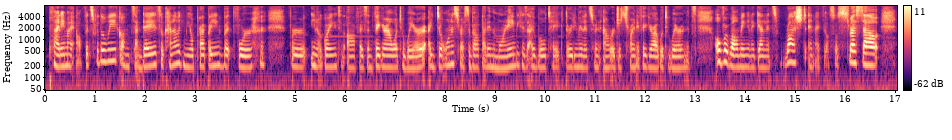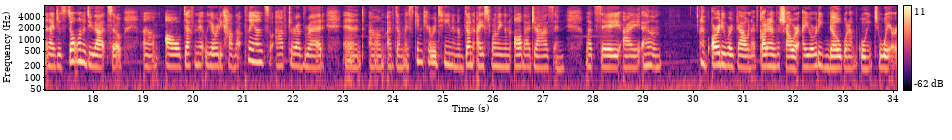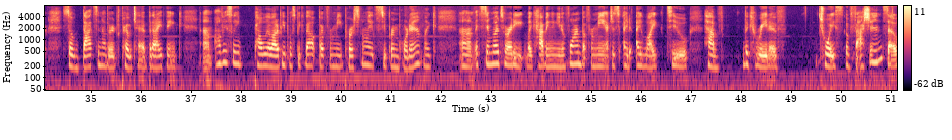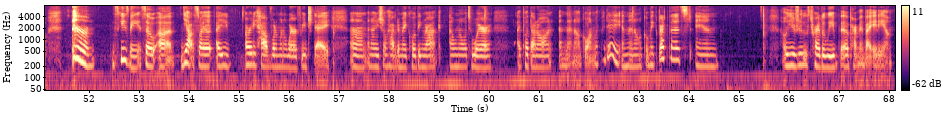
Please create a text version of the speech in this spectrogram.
planning my outfits for the week on Sunday. So kind of like meal prepping, but for for, you know, going into the office and figuring out what to wear. I don't want to stress about that in the morning because I will take 30 minutes to an hour just trying to figure out what to wear and it's overwhelming and again, it's rushed and I feel so stressed out and I just don't want to do that. So, um, I'll definitely already have that plan. So after I've read and um, I've done my skincare routine and I'm done ice rolling and all that jazz and let's say I um I've already worked out and I've gotten in the shower. I already know what I'm going to wear. So that's another pro tip that I think, um, obviously, probably a lot of people speak about, but for me personally, it's super important. Like, um, it's similar to already like having a uniform, but for me, I just I, I like to have the creative choice of fashion. So, excuse me. So, uh, yeah. So I I already have what I'm gonna wear for each day, um, and I usually have it in my clothing rack. I don't know what to wear. I put that on, and then I'll go on with my day, and then I'll go make breakfast, and I'll usually try to leave the apartment by 8 a.m.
